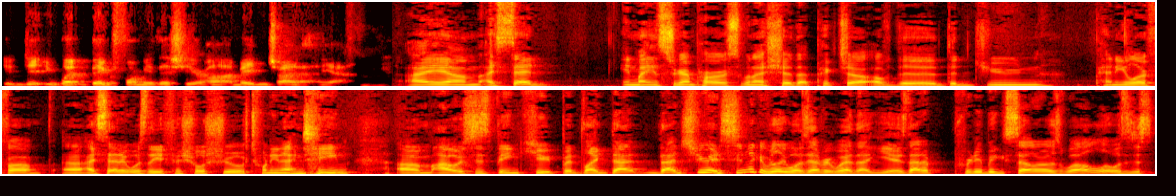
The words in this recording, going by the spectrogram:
you went big for me this year, huh? Made in China, yeah. I um I said in my Instagram post when I shared that picture of the the Dune penny loafer. Uh, I said it was the official shoe of 2019. Um, I was just being cute, but like that that shoe, it seemed like it really was everywhere that year. Is that a pretty big seller as well, or was it just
